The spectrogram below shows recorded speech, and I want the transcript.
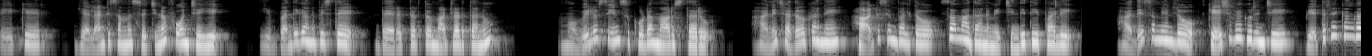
Take care. ఎలాంటి సమస్య వచ్చినా ఫోన్ చెయ్యి. ఇబ్బందిగా అనిపిస్తే డైరెక్టర్తో మాట్లాడతాను. మూవీలో సీన్స్ కూడా మారుస్తారు అని చదవగానే హార్ట్ సింబల్తో సమాధానమిచ్చింది దీపాలి. అదే సమయంలో కేశవి గురించి వ్యతిరేకంగా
